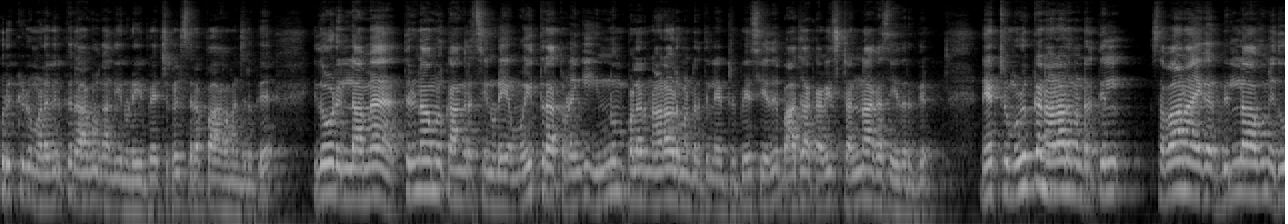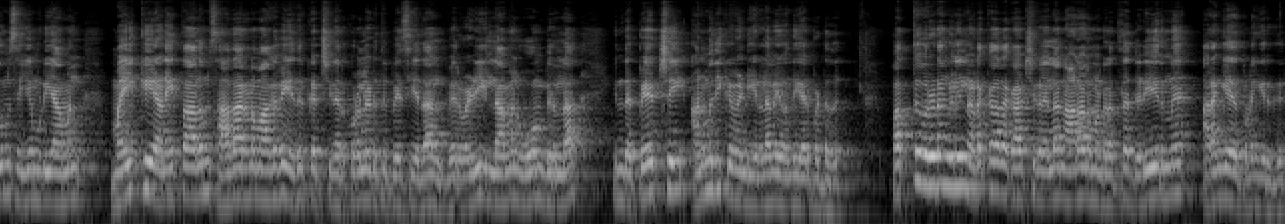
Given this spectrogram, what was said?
குறுக்கிடும் அளவிற்கு ராகுல் காந்தியினுடைய பேச்சுக்கள் சிறப்பாக அமைஞ்சிருக்கு. இதோடு இல்லாமல் திரிணாமுல் காங்கிரசினுடைய மொய்த்ரா தொடங்கி இன்னும் பலர் நாடாளுமன்றத்தில் நேற்று பேசியது பாஜகவை ஸ்டன்னாக செய்திருக்கு. நேற்று முழுக்க நாடாளுமன்றத்தில் சபாநாயகர் பிர்லாவும் எதுவும் செய்ய முடியாமல் மைக்கை அணைத்தாலும் சாதாரணமாகவே எதிர்க்கட்சியினர் குரல் எடுத்து பேசியதால் வேறு வழி இல்லாமல் ஓம் பிர்லா இந்த பேச்சை அனுமதிக்க வேண்டிய நிலைமை வந்து ஏற்பட்டது. பத்து வருடங்களில் நடக்காத காட்சிகள் எல்லாம் நாடாளுமன்றத்தில் திடீர்னு அரங்கேற தொடங்கியிருக்கு.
